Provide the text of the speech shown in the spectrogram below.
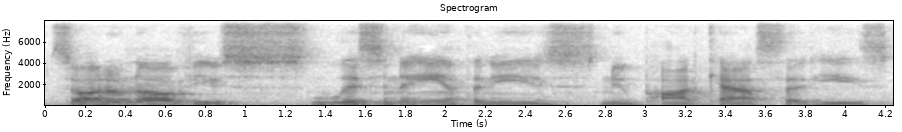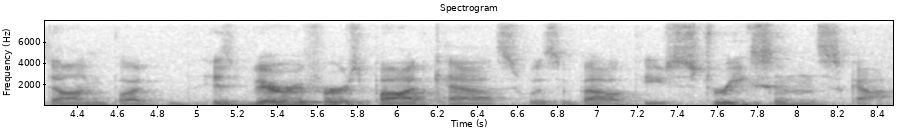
So I don't know if you listen to Anthony's new podcast that he's done, but his very first podcast was about these streaks in the sky.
